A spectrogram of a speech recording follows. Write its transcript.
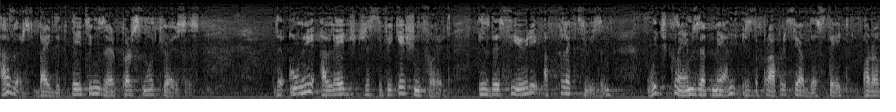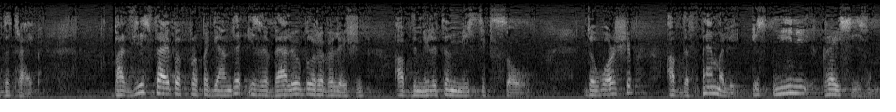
others by dictating their personal choices? The only alleged justification for it is the theory of collectivism, which claims that man is the property of the state or of the tribe. But this type of propaganda is a valuable revelation of the militant mystic soul. The worship of the family is mini racism,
